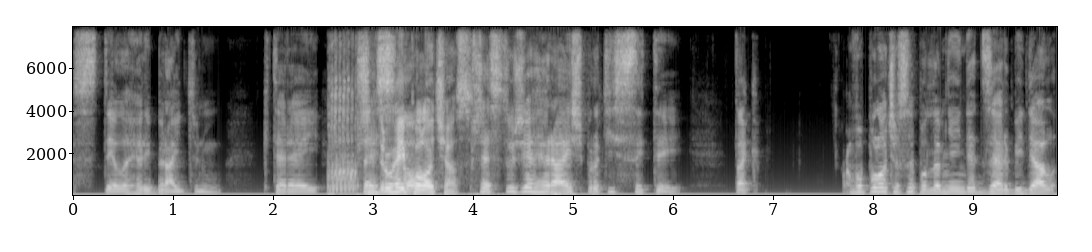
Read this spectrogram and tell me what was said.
styl hry Brightonu, který přesto, druhý poločas. Přestože hraješ proti City, tak v poločase podle mě jinde Zerby dal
